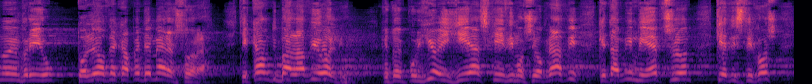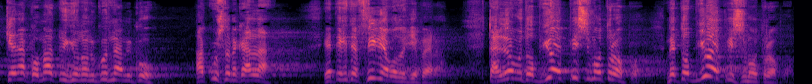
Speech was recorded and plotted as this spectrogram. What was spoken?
Νοεμβρίου, το λέω 15 μέρες τώρα, και κάνουν την παλαβή όλοι. Και το Υπουργείο Υγείας και οι δημοσιογράφοι και τα ΜΜΕ και δυστυχώς και ένα κομμάτι του υγειονομικού δυναμικού. Ακούστε με καλά. Γιατί έχετε ευθύνη από εδώ και πέρα. Τα λέω με τον πιο επίσημο τρόπο. Με τον πιο επίσημο τρόπο.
